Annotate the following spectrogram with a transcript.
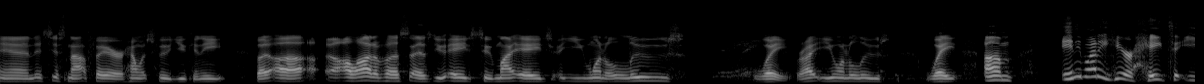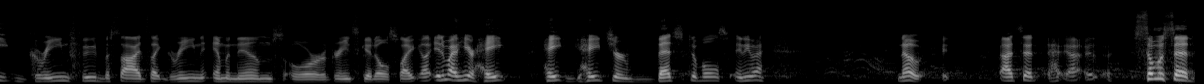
and it's just not fair how much food you can eat. But uh, a lot of us, as you age to my age, you want to lose weight, right? You want to lose weight. Um, anybody here hate to eat green food besides like green M&Ms or green Skittles? Like uh, anybody here hate hate hate your vegetables? Anyway, No. I said uh, someone said,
